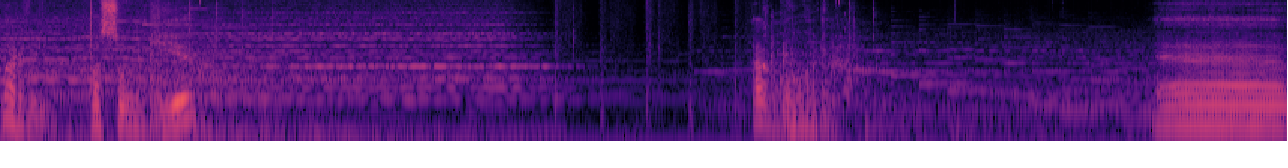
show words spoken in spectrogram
Maravilha. Passou um dia. Agora. É...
